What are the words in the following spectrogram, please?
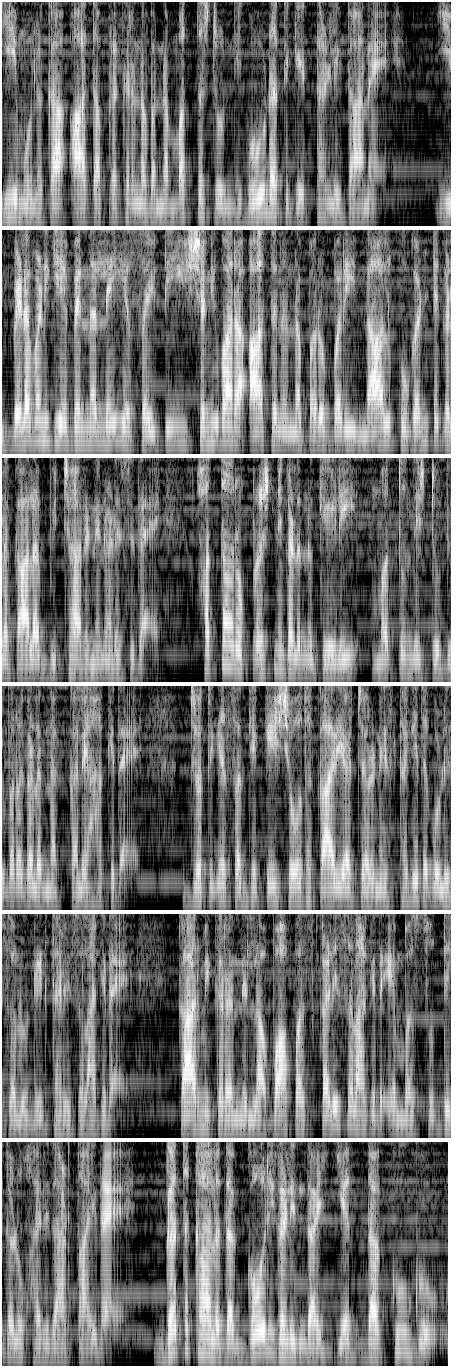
ಈ ಮೂಲಕ ಆತ ಪ್ರಕರಣವನ್ನು ಮತ್ತಷ್ಟು ನಿಗೂಢತೆಗೆ ತಳ್ಳಿದ್ದಾನೆ. ಈ ಬೆಳವಣಿಗೆಯ ಬೆನ್ನಲ್ಲೇ ಎಸ್ಐಟಿ ಶನಿವಾರ ಆತನನ್ನು ಬರೋಬ್ಬರಿ ನಾಲ್ಕು ಗಂಟೆಗಳ ಕಾಲ ವಿಚಾರಣೆ ನಡೆಸಿದೆ. ಹತ್ತಾರು ಪ್ರಶ್ನೆಗಳನ್ನು ಕೇಳಿ ಮತ್ತೊಂದಿಷ್ಟು ವಿವರಗಳನ್ನು ಕಲೆ ಹಾಕಿದೆ. ಜೊತೆಗೆ ಸದ್ಯಕ್ಕೆ ಶೋಧ ಕಾರ್ಯಾಚರಣೆ ಸ್ಥಗಿತಗೊಳಿಸಲು ನಿರ್ಧರಿಸಲಾಗಿದೆ. ಕಾರ್ಮಿಕರನ್ನೆಲ್ಲ ವಾಪಸ್ ಕಳಿಸಲಾಗಿದೆ ಎಂಬ ಸುದ್ದಿಗಳು ಹರಿದಾಡ್ತಾ ಇದೆ. ಗತಕಾಲದ ಗೋರಿಗಳಿಂದ ಎದ್ದ ಕೂಗು.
